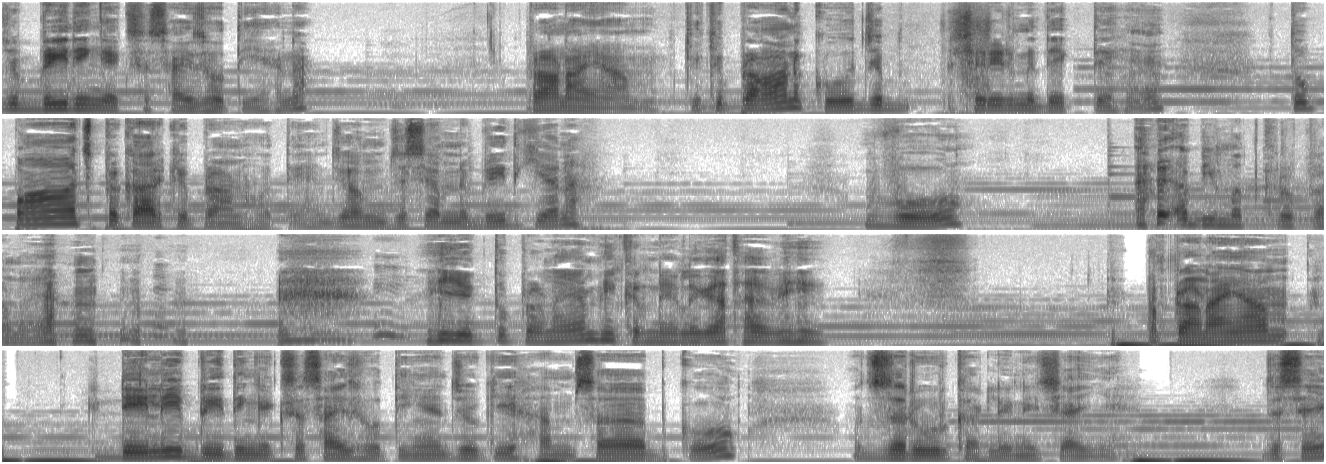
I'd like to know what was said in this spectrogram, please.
जो ब्रीदिंग एक्सरसाइज होती है ना? प्राणायाम, क्योंकि प्राण को जब शरीर में देखते हैं तो पाँच प्रकार के प्राण होते हैं। जो हम, जैसे हमने ब्रीद किया ना, वो, अरे अभी मत करो प्राणायाम। ये तो प्राणायाम ही करने लगा था अभी। प्राणायाम डेली ब्रीदिंग एक्सरसाइज होती हैं जो कि हम सबको ज़रूर कर लेनी चाहिए। जैसे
